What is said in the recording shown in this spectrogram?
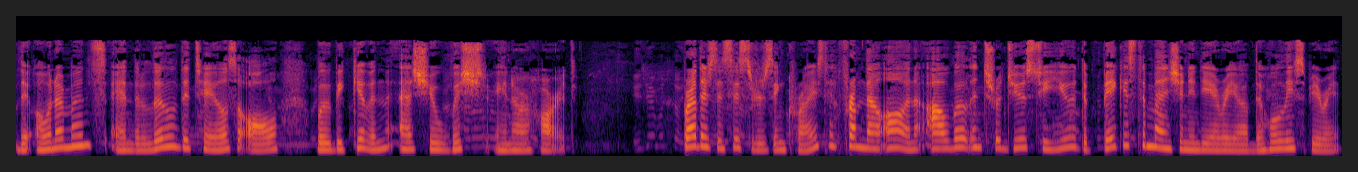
the ornaments, and the little details all will be given as she wished in her heart. Brothers and sisters in Christ, from now on, I will introduce to you the biggest dimension in the area of the Holy Spirit.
